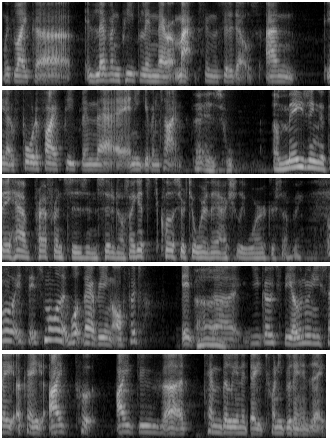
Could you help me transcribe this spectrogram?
with like uh, 11 people in there at max in the citadels and you know four to five people in there at any given time That is amazing that they have preferences in citadels. I guess it's closer to where they actually work or something. Well, it's it's more that what they're being offered. It's uh, you go to the owner and you say, okay, I put I do uh, ten billion a day, twenty billion a day.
